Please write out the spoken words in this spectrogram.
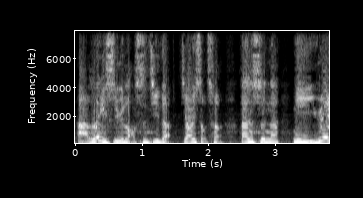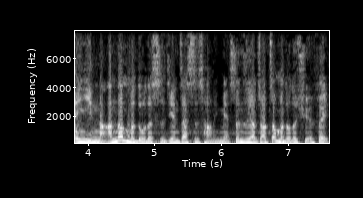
啊类似于老司机的交易手册。但是呢，你愿意拿那么多的时间在市场里面，甚至要交这么多的学费，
